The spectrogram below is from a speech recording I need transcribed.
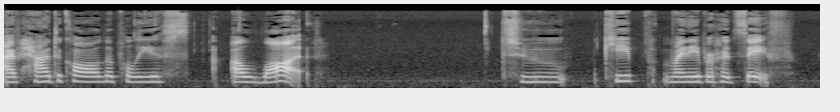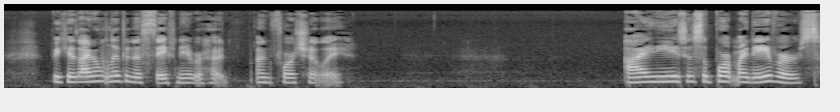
I've had to call the police a lot to keep my neighborhood safe because I don't live in a safe neighborhood, unfortunately. I need to support my neighbors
